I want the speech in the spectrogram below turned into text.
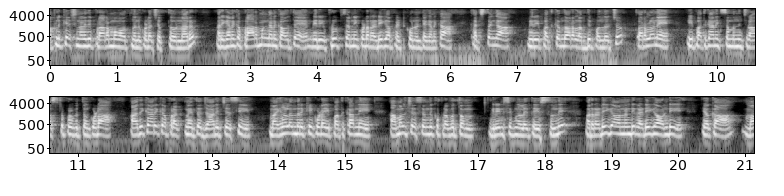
అప్లికేషన్ అనేది ప్రారంభమవుతుందని కూడా చెప్తూ ఉన్నారు. మరి కనుక ప్రారంభం కనుక అవుతే మీరు ఈ ప్రూఫ్స్ అన్నీ కూడా రెడీగా పెట్టుకుని ఉంటే కనుక ఖచ్చితంగా మీరు ఈ పథకం ద్వారా లబ్ధి పొందొచ్చు. త్వరలోనే ఈ పథకానికి సంబంధించి రాష్ట్ర ప్రభుత్వం కూడా అధికారిక ప్రకటన అయితే జారీ చేసి మహిళలందరికీ కూడా ఈ పథకాన్ని అమలు చేసేందుకు ప్రభుత్వం గ్రీన్ సిగ్నల్ అయితే ఇస్తుంది. మరి రెడీగా ఉండండి రెడీగా ఉండి ఈ యొక్క మా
